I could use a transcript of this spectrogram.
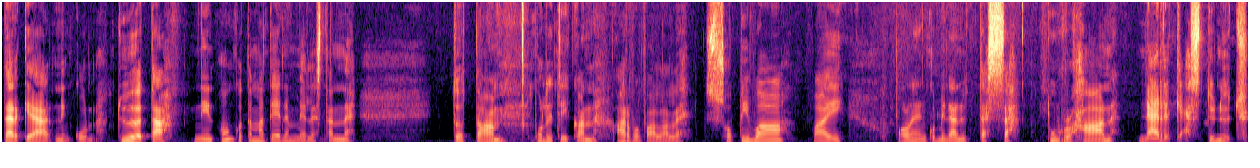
tärkeää niin kuin työtä, niin onko tämä teidän mielestänne tota, politiikan arvovallalle sopivaa, vai olenko minä nyt tässä turhaan närkästynyt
